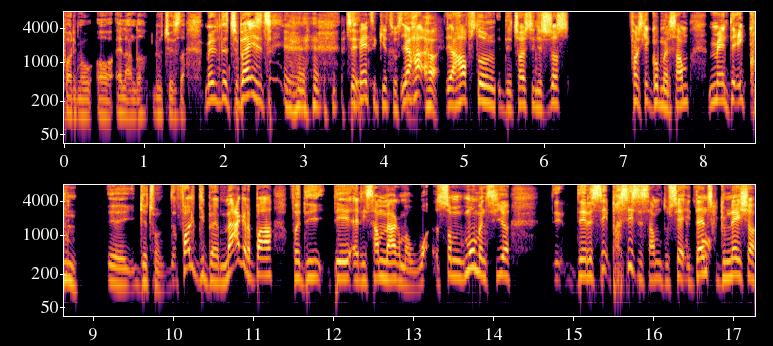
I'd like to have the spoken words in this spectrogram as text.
Podimo og alle andre lydtjenester. Men det- tilbage til... til Tilbage til ghetto. jeg, har, hør, jeg har forstået det tøjstil. Jeg synes også, folk skal ikke gå med det samme, men det er ikke kun øh, ghettoen. Folk, de bemærker det bare, fordi det er de samme mærker, man, som må man siger, det, det er det, præcis det samme, du ser i danske gymnasier,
